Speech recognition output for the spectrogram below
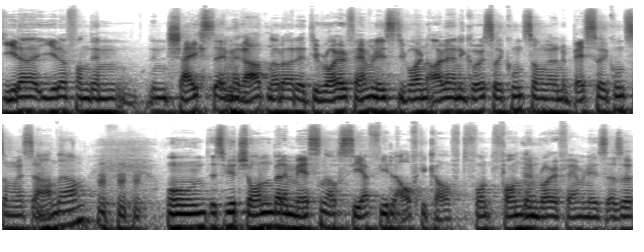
jeder, jeder von den, den Scheichs der Emiraten oder, die Royal Families, die wollen alle eine größere Kunstsammlung oder eine bessere Kunstsammlung als der andere haben. Und es wird schon bei den Messen auch sehr viel aufgekauft von, von den Royal Families. Also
